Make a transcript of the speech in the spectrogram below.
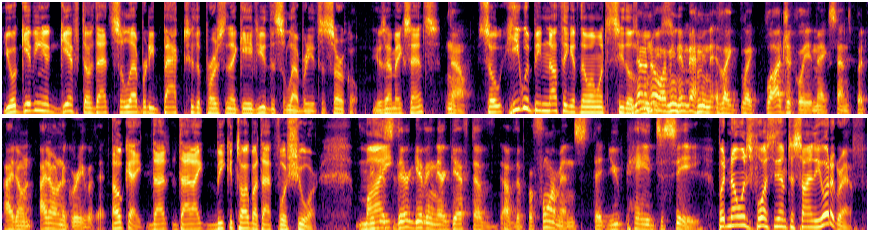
you're giving a gift of that celebrity back to the person that gave you the celebrity. It's a circle. Does that make sense? No. So he would be nothing if no one went to see those no, movies. no. I mean, I mean, like, like logically, it makes sense, but I don't, I don't agree with it. Okay, that that I we can talk about that for sure. My, because they're giving their gift of of the performance that you paid to see. but no one's forcing them to sign the autograph.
